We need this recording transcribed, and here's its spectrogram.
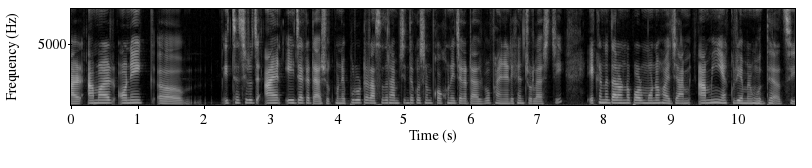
আর আমার অনেক ইচ্ছা ছিল যে আয়ন এই জায়গাটা আসুক। মানে পুরোটা রাস্তা ধরে আমি চিন্তা করছিলাম কখন এই জায়গাটা আসব। ফাইনালি এখানে চলে আসছি। এখানে দাঁড়ানোর পর মনে হয় যে আমি আমি অ্যাকুরিয়ামের মধ্যে আছি।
